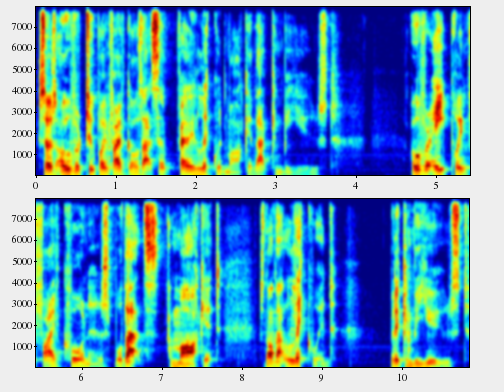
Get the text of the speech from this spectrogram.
So it's over 2.5 goals. That's a fairly liquid market. That can be used. Over 8.5 corners. Well, that's a market. It's not that liquid, but it can be used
